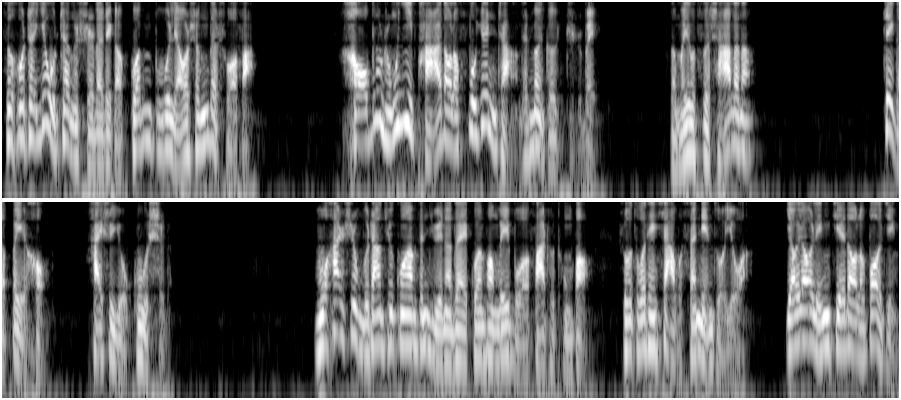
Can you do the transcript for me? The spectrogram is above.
似乎这又证实了这个“官不聊生”的说法。好不容易爬到了副院长的这么个职位，怎么又自杀了呢？这个背后还是有故事的。武汉市武昌区公安分局呢，在官方微博发出通报，说昨天下午三点左右啊，幺幺零接到了报警，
